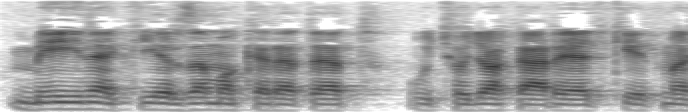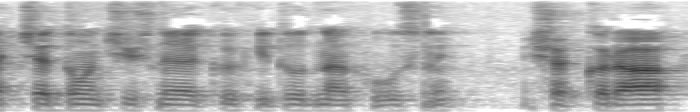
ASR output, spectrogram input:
Mélynek érzem a keretet, úgyhogy akár egy-két meccset Doncsics nélkül ki tudnak húzni. És akkor a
